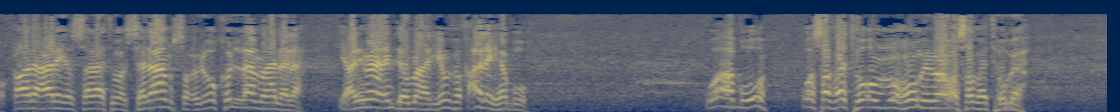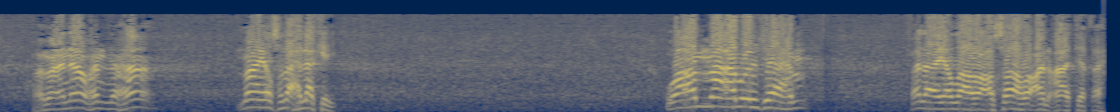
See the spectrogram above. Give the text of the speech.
وقال عليه الصلاة والسلام صعلوا كل مال له. يعني ما عنده مال ينفق عليه أبوه. وأبوه وصفته أمه بما وصفته به. فمعناه أنها ما يصلح لك. وأما أبو الجهم فلا يضع عصاه عن عاتقه.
